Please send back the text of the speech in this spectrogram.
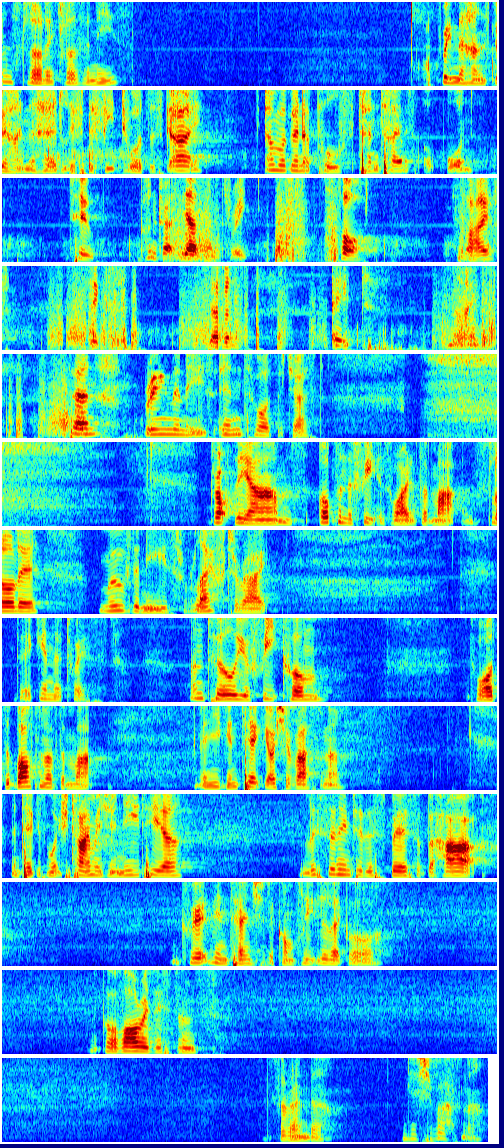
And slowly close the knees. Bring the hands behind the head, lift the feet towards the sky. And we're going to pulse 10 times up. One, two, contract the abdomen. Three, four, five, six, seven, eight, nine, ten. Bring the knees in towards the chest. Drop the arms, open the feet as wide as the mat, and slowly move the knees from left to right. Taking the twist until your feet come towards the bottom of the mat. And you can take your Shavasana and take as much time as you need here, listening to the space of the heart, and create the intention to completely let go. Let go of all resistance. Surrender. Your Shavasana.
